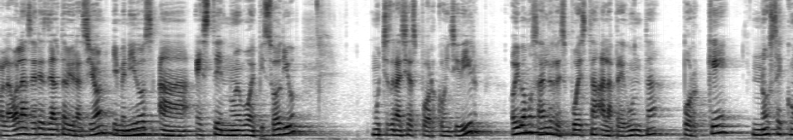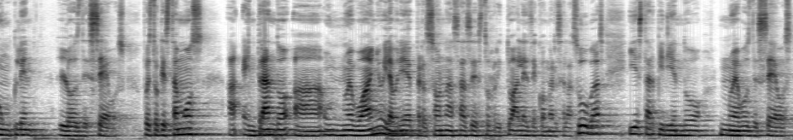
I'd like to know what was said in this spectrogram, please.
Hola, hola seres de alta vibración, bienvenidos a este nuevo episodio. Muchas gracias por coincidir. Hoy vamos a darle respuesta a la pregunta ¿por qué no se cumplen los deseos? Puesto que estamos ah, entrando a un nuevo año y la mayoría de personas hace estos rituales de comerse las uvas y estar pidiendo nuevos deseos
